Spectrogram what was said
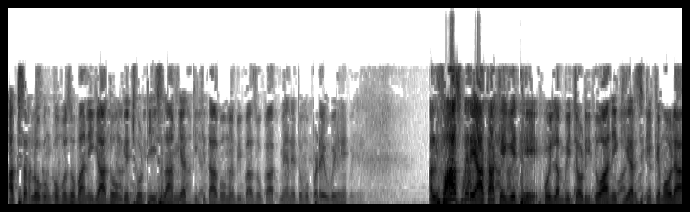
अक्सर लोगों को वो जुबानी याद होंगे, छोटी इस्लामियात की किताबों में भी बाजुकात मैंने तो वो पढ़े हुए हैं। अल्फाज मेरे आका के ये थे, कोई लंबी चौड़ी दुआ नहीं की अर्ज़ की कि, मौला,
